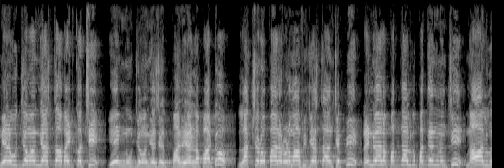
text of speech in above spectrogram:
నేను ఉద్యమం చేస్తా బయటకు వచ్చి ఏం ఉద్యమం చేసేది? పదేళ్ళ పాటు లక్ష రూపాయల రుణమాఫీ చేస్తా అని చెప్పి రెండు వేల పద్నాలుగు పద్దెనిమిది నుంచి నాలుగు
